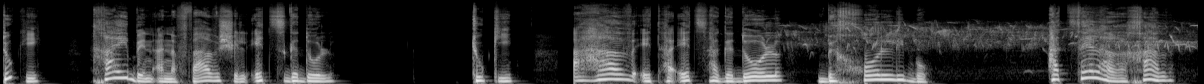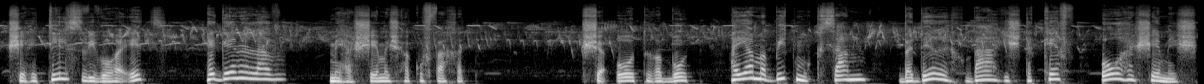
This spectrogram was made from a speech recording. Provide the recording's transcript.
תוכי חי בין ענפיו של עץ גדול. תוכי אהב את העץ הגדול בכל ליבו. הצל הרחב שהטיל סביבו העץ הגן עליו מהשמש הקופחת. שעות רבות היה מביט מוקסם בדרך בה השתקף אור השמש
